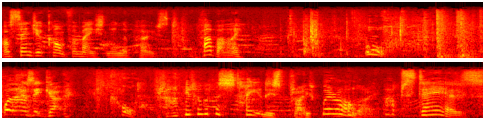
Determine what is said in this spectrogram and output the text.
I'll send you a confirmation in the post. Bye-bye. Oh, how's it go? Oh, blimey, look at the state of this place. Where are they? Upstairs.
